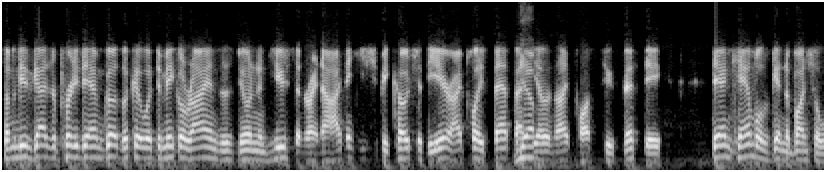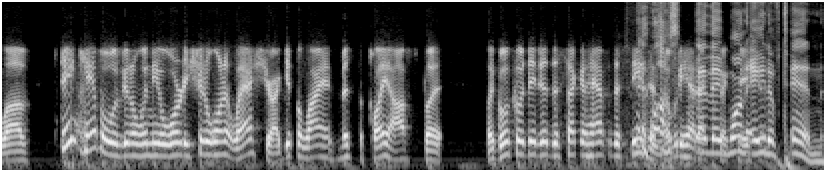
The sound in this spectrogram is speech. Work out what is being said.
Some of these guys are pretty damn good. Look at what DeMeco Ryans is doing in Houston right now. I think he should be coach of the year. I placed that bet yep. the other night plus 250. Dan Campbell's getting a bunch of love. Dan Campbell was going to win the award. He should have won it last year. I get the Lions missed the playoffs, but like look what they did the second half of the season. They lost, Nobody had they won eight of ten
